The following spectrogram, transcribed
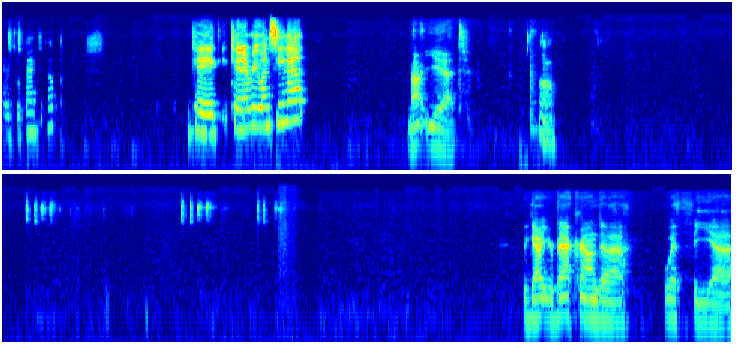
Gotta go back up. Okay, can everyone see that? Not yet. Oh. We got your background uh, with the, uh,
